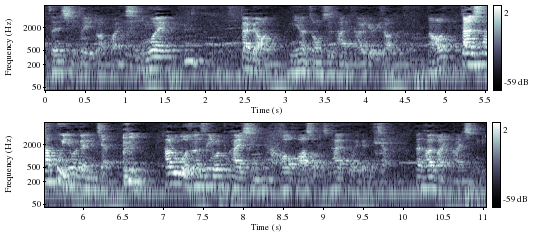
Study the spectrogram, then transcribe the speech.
珍惜这一段关系，因为代表你很重视他，你才会留意到这个。然后，但是他不一定会跟你讲。他如果真的是因为不开心，然后划手机，他也不会跟你讲，但他会把你放在心里。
